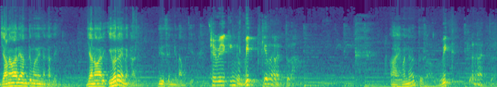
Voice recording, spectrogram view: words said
ජනවාරි අන්තිම වෙන්න කලින් ජනවාරි ඉවර වෙන කලින් දියසෙන්ගේ නම කිය ෂවේකින් වික් කියලා නැවැත්තුවා. ආ එහෙම නැවත වික් කියලා නැවැත්තුවා.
